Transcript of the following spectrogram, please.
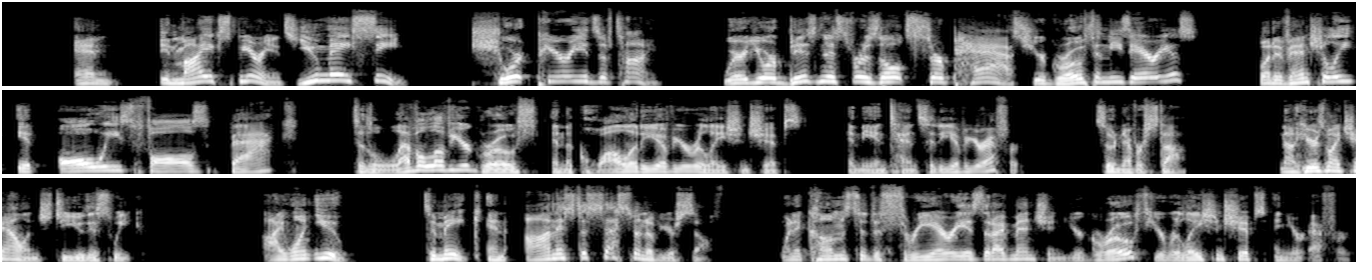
And in my experience, you may see short periods of time where your business results surpass your growth in these areas, but eventually it always falls back to the level of your growth and the quality of your relationships and the intensity of your effort. So never stop. Now, here's my challenge to you this week. I want you to make an honest assessment of yourself when it comes to the three areas that I've mentioned your growth, your relationships, and your effort.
